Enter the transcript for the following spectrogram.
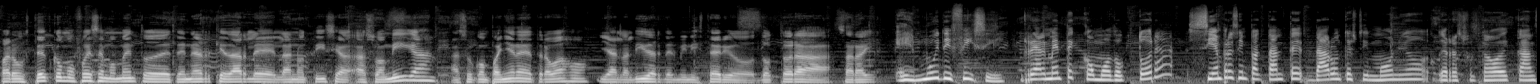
Para usted, ¿cómo fue ese momento de tener que darle la noticia a su amiga, a su compañera de trabajo y a la líder del ministerio, doctora Saray? Es muy difícil. Realmente como doctora siempre es impactante dar un testimonio de resultado de cáncer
